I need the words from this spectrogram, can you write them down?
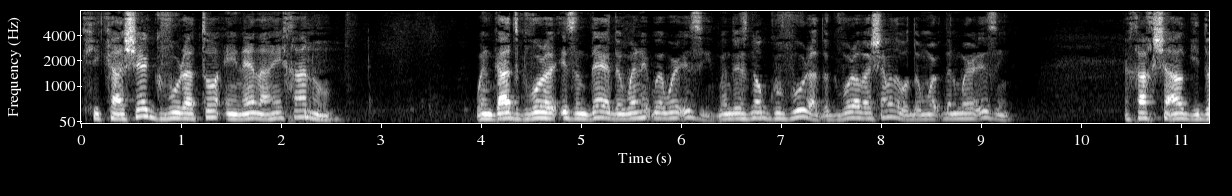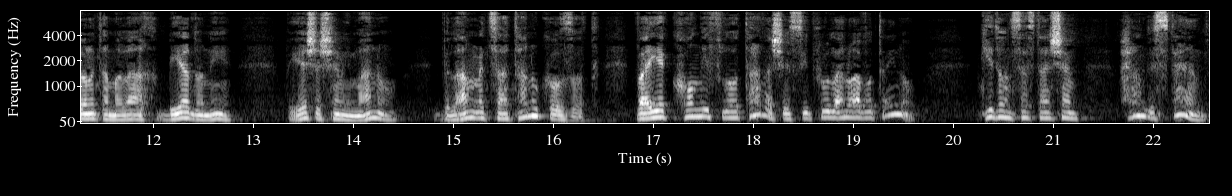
כי כאשר גבורתו איננה, היכן הוא? When God's gvura isn't there, then when, where, where is he? When there's no gvura, the gvura of Hashem, then where, then where is he? וכך שאל גדעון את המלאך, בי אדוני, ויש השם עמנו, ולמה מצאתנו כל זאת? ואהיה כל נפלאותיו אשר סיפרו לנו אבותינו. Gideon says to Hashem, I don't understand.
